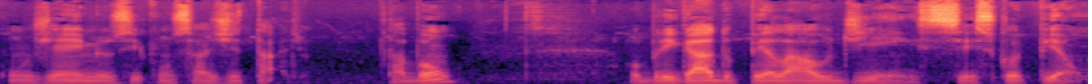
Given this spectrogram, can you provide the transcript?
com Gêmeos e com Sagitário, tá bom? Obrigado pela audiência, Escorpião.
